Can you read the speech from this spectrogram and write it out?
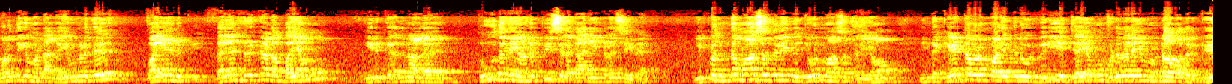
துரத்திக்க மாட்டாங்க. இவங்களுக்கு பயம் இருக்கு. பலன் இருக்கு ஆனா பயம் இருக்கு. அதனால தூதனை அனுப்பி சில காரியங்களை செய்யற இப்ப இந்த மாசத்துல இந்த ஜூன் மாசத்துலயும் இந்த கேட்டவரும் பாளையத்தில் ஒரு பெரிய ஜெயமும் விடுதலையும் உண்டாவதற்கு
